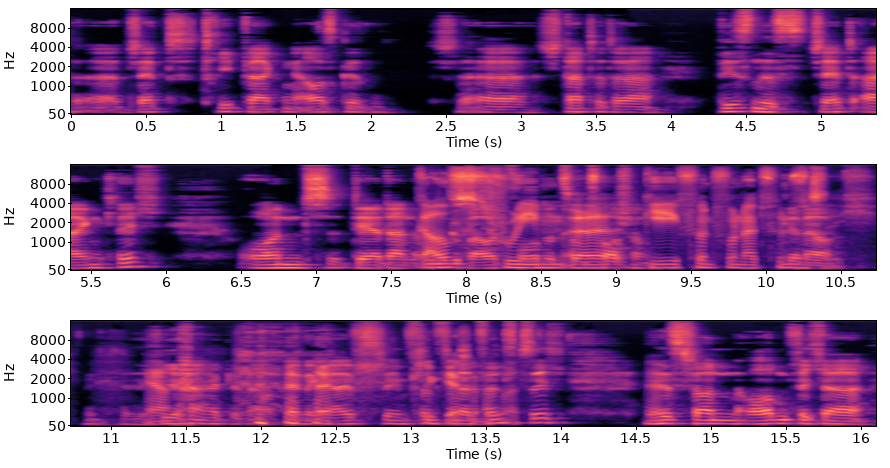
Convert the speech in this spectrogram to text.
äh, Jet-Triebwerken ausgestatteter Business-Jet eigentlich und der dann umgebaut wurde zum äh, Forschung. G550. Genau. Ja. ja, genau. Eine Gulfstream 550 ja ist schon ein ordentlicher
